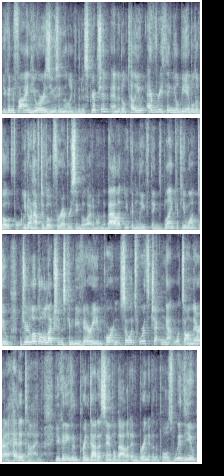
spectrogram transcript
You can find yours using the link in the description, and it'll tell you everything you'll be able to vote for. You don't have to vote for every single item on the ballot, you can leave things blank if you want to, but your local elections can be very important, so it's worth checking out what's on there ahead of time. You can even print out a sample ballot and bring it to the polls with you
